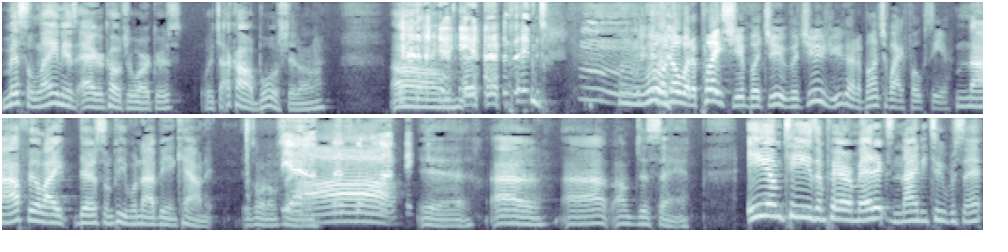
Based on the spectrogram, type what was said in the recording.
miscellaneous agriculture workers, which I call bullshit on. yeah, they- we don't know where to place you, but you, but you, you got a bunch of white folks here. Nah, I feel like there's some people not being counted, is what I'm saying. yeah, Ah. that's the one I'm thinking. Yeah, I, I, I'm just saying. EMTs and paramedics, 92%.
